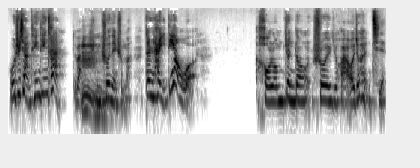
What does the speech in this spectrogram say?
我只想听听看，对吧？嗯你说点什么，但是他一定要我喉咙震动说一句话，我就很气。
